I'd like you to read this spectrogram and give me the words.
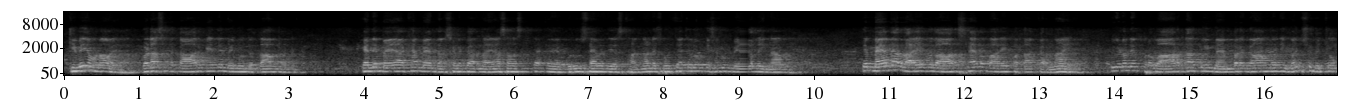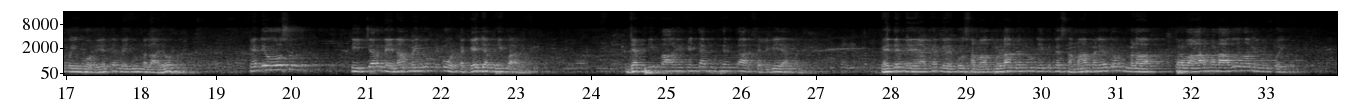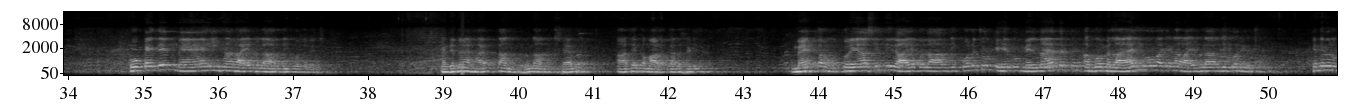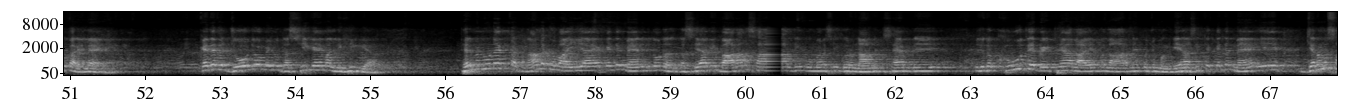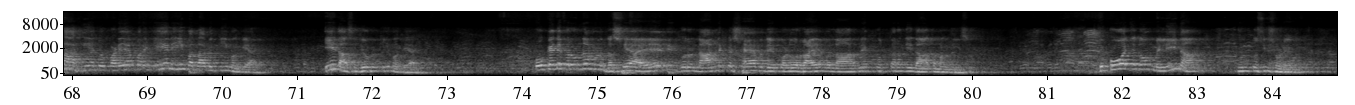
ਕਿਵੇਂ ਆਉਣਾ ਹੋਇਆ? ਬੜਾ ਸਤਿਕਾਰ ਕਹਿੰਦੇ ਮੈਨੂੰ ਦਿੱਤਾ ਉਹਨਾਂ ਨੇ। ਕਹਿੰਦੇ, ਮੈਂ ਆਖਿਆ, ਮੈਂ ਦਰਸ਼ਨ ਕਰਨ ਆਇਆ ਸਾਂ ਗੁਰੂ ਸਾਹਿਬ ਦੇ ਅਸਥਾਨਾਂ ਨੇ ਸੋਚਿਆ, ਚਲੋ ਕਿਸੇ ਨੂੰ ਮਿਲ ਲੈਣਾ ਵਾ। ਤੇ ਮੈਂ ਨਾ ਰਾਏ ਗੁਲਾਰ ਸਾਹਿਬ ਬਾਰੇ ਪਤਾ ਕਰਨਾ ਹੈ। ਕਿ ਉਹਨਾਂ ਦੇ ਪਰਿਵਾਰ ਦਾ ਕੋਈ ਮੈਂਬਰ ਗਾਂ, ਉਹਨਾਂ ਦੀ ਵੰਸ਼ ਵਿੱਚੋਂ ਕੋਈ ਹੋਵੇ ਤੇ ਮੈਨੂੰ ਮਿਲਾਇਓ। ਕਹਿੰਦੇ ਉਸ ਟੀਚਰ ਨੇ ਨਾ ਮੈਨੂੰ ਘੁੱਟ ਕੇ ਜੱਫੀ ਪਾ ਲਈ। ਜੱਫੀ ਪਾ ਕੇ ਕਹਿੰਦਾ ਵੀ ਫਿਰ ਘਰ ਚਲ ਗਏ ਆਪਣੇ। ਕਹਿੰਦੇ ਮੈਂ ਆਖਿਆ, ਮੇਰੇ ਕੋਲ ਸਮਾਂ ਥੋੜਾ ਮੈਨੂੰ, ਜੇ ਕਿਤੇ ਸਮਾਂ ਮਿਲੇ ਤਾਂ ਮਿਲਾ, ਪਰਿਵਾਰ ਮਿਲਾ ਦਿਓ ਹਾਂ ਮੈਨੂੰ ਕੋਈ। ਉਹ ਕਹਿੰਦੇ ਮੈਂ ਹੀ ਹਾਂ ਰਾਏ ਬਲਾਰ ਦੀ ਕੁੱਲ ਵਿੱਚ। ਕਹਿੰਦੇ ਮੈਂ ਹੈ, ਧੰਨ ਗੁਰੂ ਨਾਨਕ ਸਾਹਿਬ ਆ ਤੇ ਕਮਾਲ ਕਰ ਛੜੀ ਮੈਂ ਘਰੋਂ ਤੁਰਿਆ ਸੀ ਵੀ ਰਾਏ ਬੁਲਾਰ ਦੀ ਕੁੱਲ ਚੋਂ ਕਿਸੇ ਨੂੰ ਮਿਲਣਾ ਹੈ ਤੇ ਤੂੰ ਅੱਗੋਂ ਮਿਲਾਇਆ ਹੀ ਉਹ ਆ ਜਿਹੜਾ ਰਾਏ ਬੁਲਾਰ ਦੀ ਕੁੱਲ ਵਿੱਚੋਂ। ਕਹਿੰਦੇ ਮੈਨੂੰ ਘਰੇ ਲੈ ਗਏ। ਕਹਿੰਦੇ ਵੀ ਜੋ ਜੋ ਮੈਨੂੰ ਦੱਸੀ ਗਏ, ਮੈਂ ਲਿਖੀ ਗਿਆ। ਫਿਰ ਮੈਨੂੰ ਉਹਨੇ ਘਟਨਾ ਲਿਖਵਾਈ ਹੈ। ਕਹਿੰਦੇ ਮੈਂ ਜਦੋਂ ਦ- ਦੱਸਿਆ ਵੀ 12 ਸਾਲ ਦੀ ਉਮਰ ਸੀ ਗੁਰੂ ਨਾਨਕ ਸਾਹਿਬ ਦੇ ਜਦੋਂ ਖੂਹ ਤੇ ਬੈਠਿਆ ਰਾਏ ਬੁਲਾਰ ਨੇ ਕੁਝ ਮੰਗਿਆ ਸੀ ਤੇ ਕਹਿੰਦੇ ਮੈਂ ਇਹ ਜਨਮ ਸਾਖੀਆਂ ਜੋ ਪੜਿਆ ਪਰ ਇਹ ਨਹੀਂ ਪਤਾ ਵੀ ਕੀ ਮੰਗਿਆ। ਹੈ ਇਹ ਦੱਸ ਦਿਓ ਵੀ ਕੀ ਮੰਗਿਆ। ਹੈ ਉਹ ਕਹਿੰਦੇ ਫਿਰ ਉਹਨਾਂ ਮੈਨੂੰ ਦੱਸਿਆ ਏ ਵੀ ਗੁਰੂ ਨਾਨਕ ਸਾਹਿਬ ਦੇ ਕੋਲੋਂ ਰਾਏ ਬੁਲਾਰ ਨੇ ਪੁੱਤਰ ਦੀ ਦਾਤ ਮੰਗੀ ਸੀ। ਤੇ ਉਹ ਜਦੋਂ ਮਿਲੀ ਨਾ, ਹੁਣ ਤੁਸੀਂ ਸੁਣਿਓ,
